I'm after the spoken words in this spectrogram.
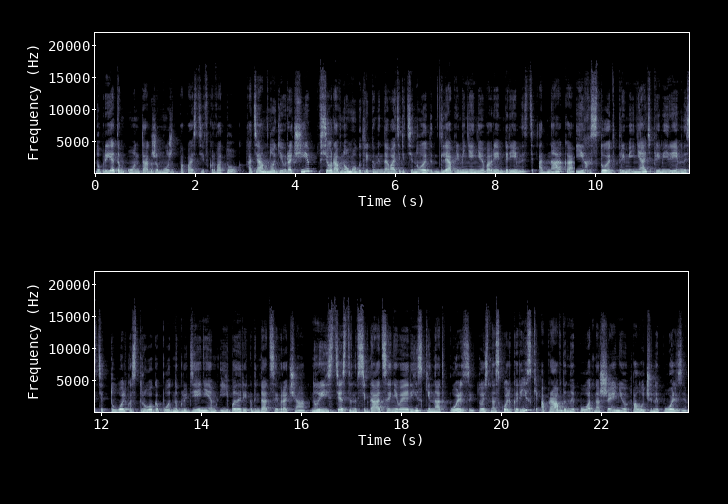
но при этом он также может попасть и в кровоток. Хотя многие врачи все равно могут рекомендовать ретиноиды для применения во время беременности, однако их стоит применять при беременности только строго под наблюдением и под рекомендацией врача. Ну и, естественно, всегда оценивая риски над пользой, то есть насколько риски оправданы по отношению к полученной пользе.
